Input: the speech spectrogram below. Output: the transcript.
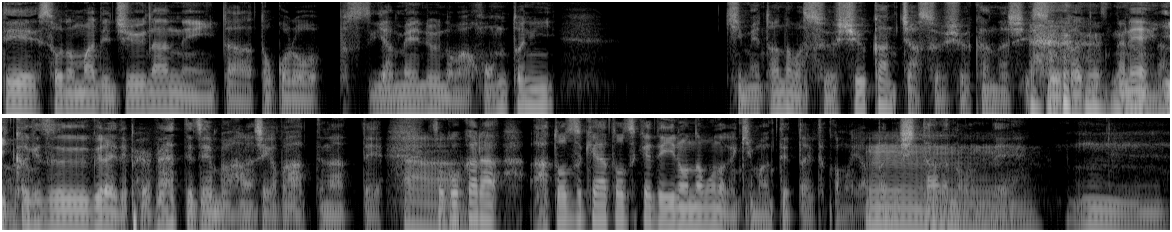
て、そのまで十何年いたところを辞めるのは本当に決めたのは数週間っちゃ数週間だし、数ヶ月ね、ほど。1ヶ月ぐらいでペペペって全部話がバーってなってそこから後付け後付けでいろんなものが決まってったりとかもやっぱりしたので、うん。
